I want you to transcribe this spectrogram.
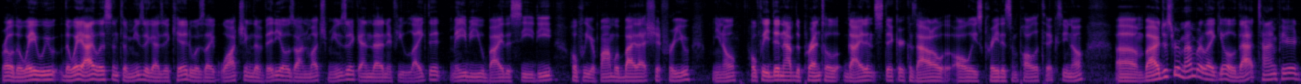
bro the way we the way i listened to music as a kid was like watching the videos on MuchMusic and then if you liked it maybe you buy the cd hopefully your mom would buy that shit for you you know? Hopefully it didn't have the parental guidance sticker because that always created some politics you know? Um, but i just remember like yo that time period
